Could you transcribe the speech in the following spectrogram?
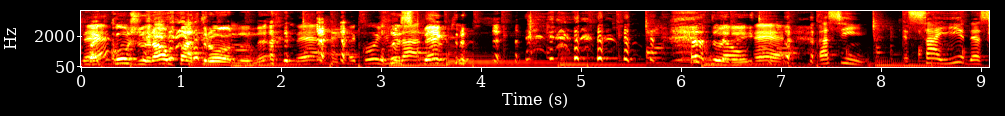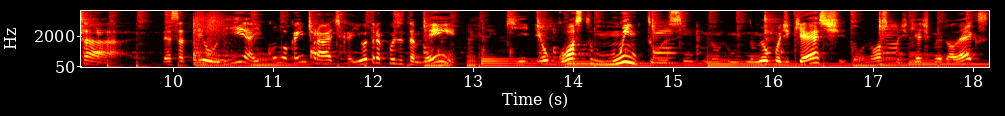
Vai né? conjurar um patrono, né? né? Vai conjurar. O espectro. Adorei. Então, é, assim, é sair dessa, dessa teoria e colocar em prática. E outra coisa também que eu gosto muito, assim, no, no meu podcast, no nosso podcast, com o do Alex,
